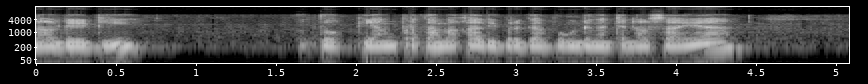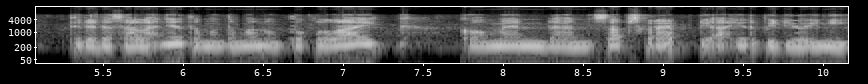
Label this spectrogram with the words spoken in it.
channel Dedi. Untuk yang pertama kali bergabung dengan channel saya, tidak ada salahnya teman-teman untuk like, comment, dan subscribe di akhir video ini.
